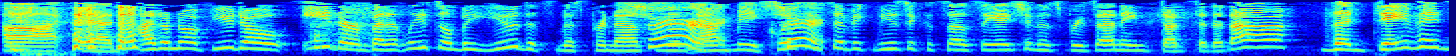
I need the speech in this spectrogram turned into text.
Uh, and I don't know if you know either, but at least it'll be you that's mispronouncing Sure, it, not me. sure. Quincy Civic Music Association is presenting da da da da the David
